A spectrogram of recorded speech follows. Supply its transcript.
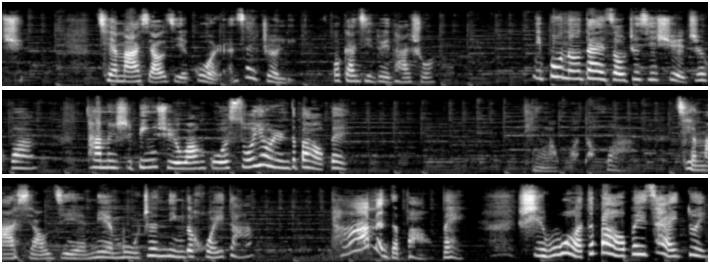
去。千马小姐果然在这里，我赶紧对她说：“你不能带走这些雪之花，它们是冰雪王国所有人的宝贝。”听了我的话，千马小姐面目狰狞地回答。他们的宝贝是我的宝贝才对，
